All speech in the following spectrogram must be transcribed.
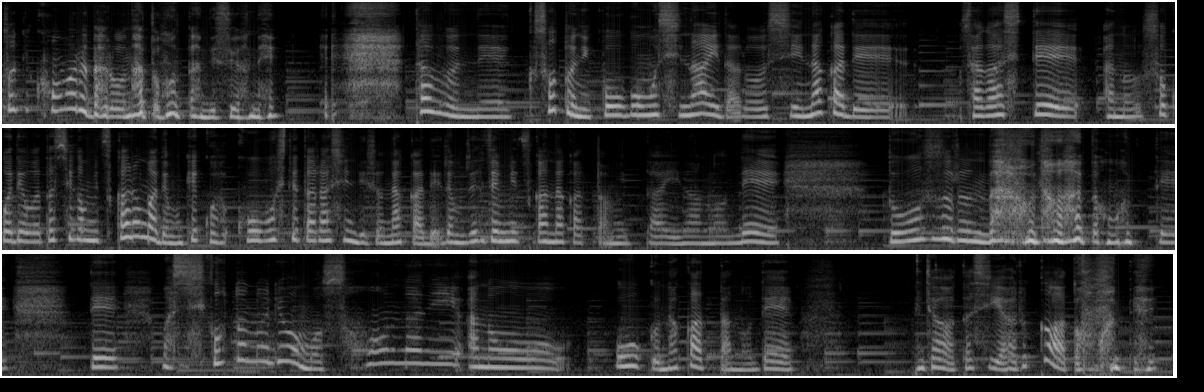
当に困るだろうなと思ったんですよね。多分ね外に公募もしないだろうし中で探してあのそこで私が見つかるまでも結構公募してたらしいんですよ中ででも全然見つかんなかったみたいなのでどうするんだろうなと思ってで、まあ、仕事の量もそんなにあの多くなかったのでじゃあ私やるかと思って。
